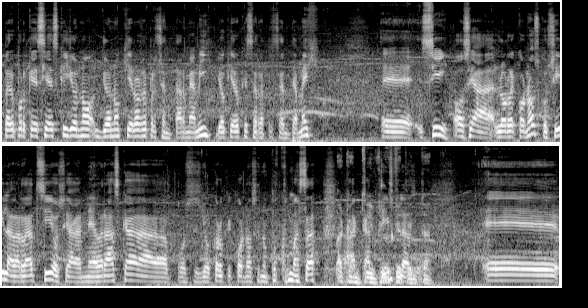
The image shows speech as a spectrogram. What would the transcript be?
pero porque decía es que yo no yo no quiero representarme a mí yo quiero que se represente a México Eh, sí, o sea, lo reconozco, sí, la verdad sí, o sea, Nebraska, pues yo creo que conocen un poco más a, a Cantinflas que. Eh,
